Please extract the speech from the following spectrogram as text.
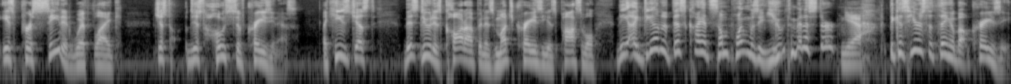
is preceded with like just just hosts of craziness. Like he's just this dude is caught up in as much crazy as possible. The idea that this guy at some point was a youth minister? Yeah. Because here's the thing about crazy.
